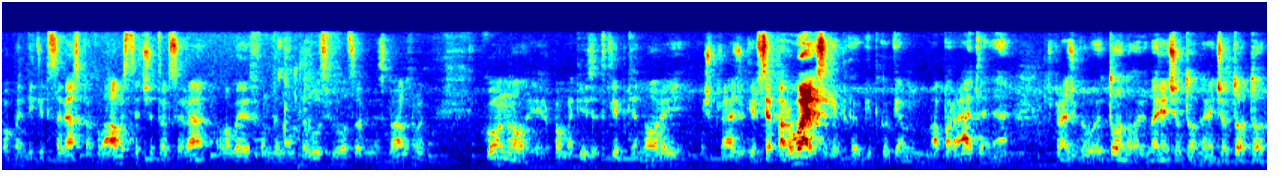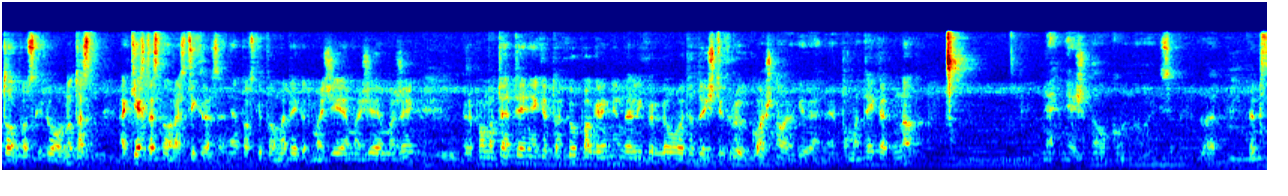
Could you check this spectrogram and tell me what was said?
Pabandykit savęs paklausti, čia toks yra labai fundamentalus filosofinis klausimas, ko nori ir pamatysit, kaip tie norai iš pradžių kaip separuojasi, kaip, kaip kokiam aparate, ne? Iš pradžių galvoju, to noriu, norėčiau to, norėčiau to, to, to, paskui galvoju, nu tas, a, kiek tas noras tikras, ne? Paskui pamatai, kad mažėja, mažėja, mažai ir pamatai ateina iki tokių pagrindinių dalykų ir galvoju tada iš tikrųjų, ko aš noriu gyvenime. Ir pamatai, kad, nu, net nežinau, ko noriu įsivaizduoti. Tad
